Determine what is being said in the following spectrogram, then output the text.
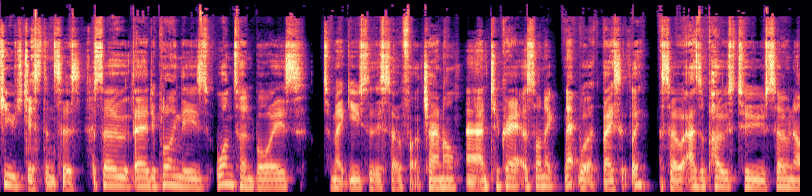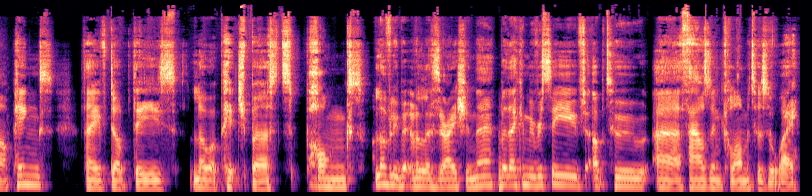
huge distances. So they're deploying these one ton buoys to make use of this SOFAR channel and to create a sonic network, basically. So as opposed to sonar pings, they've dubbed these lower pitch bursts pongs. Lovely bit of alliteration there, but they can be received up to uh, a thousand kilometers away.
